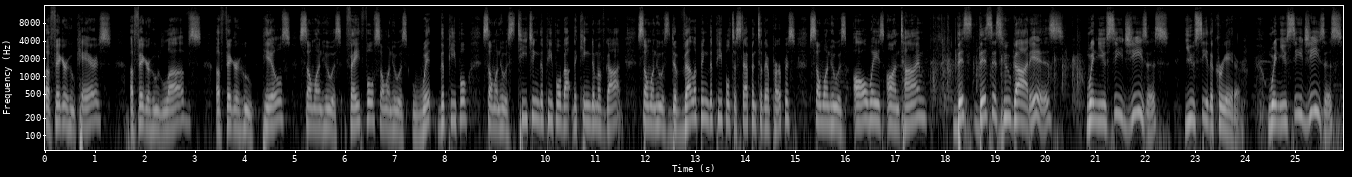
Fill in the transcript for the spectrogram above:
a figure who cares, a figure who loves, a figure who heals, someone who is faithful, someone who is with the people, someone who is teaching the people about the kingdom of God, someone who is developing the people to step into their purpose, someone who is always on time. This, this is who God is. When you see Jesus, you see the Creator. When you see Jesus,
